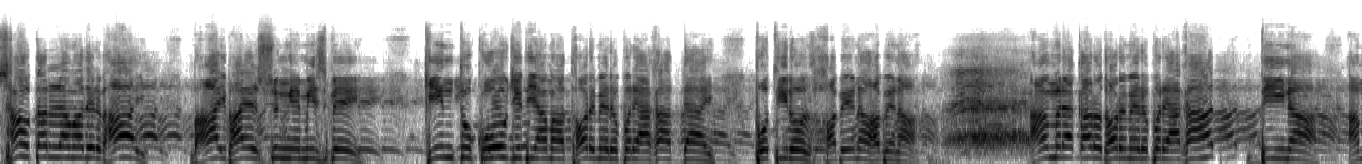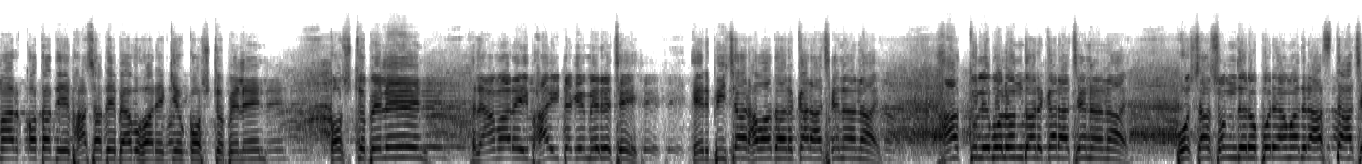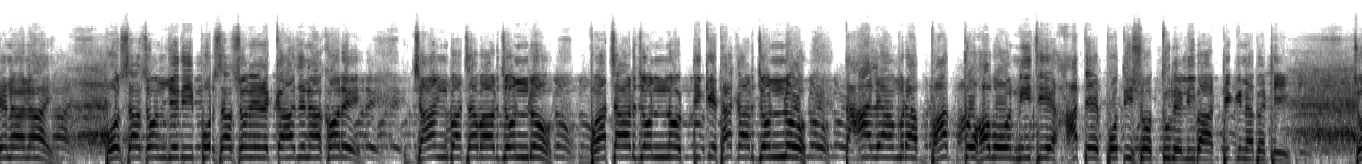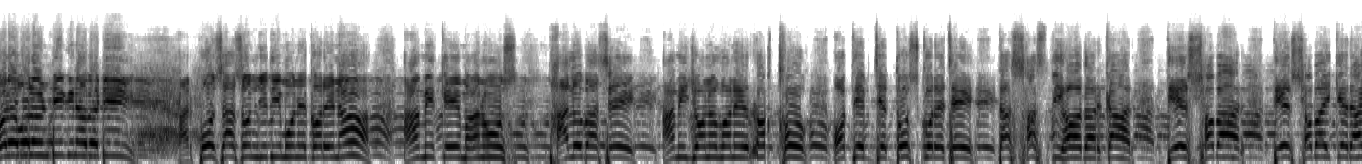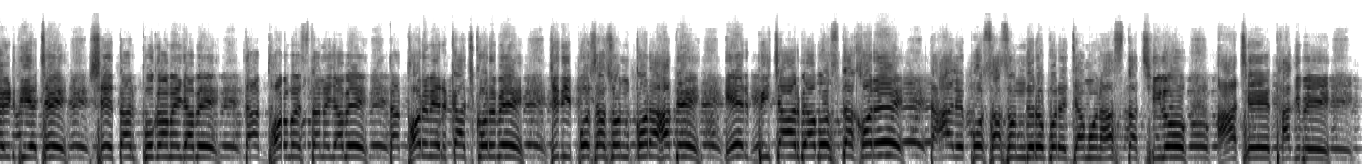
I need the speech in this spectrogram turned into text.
সাঁওতালরা আমাদের ভাই ভাই ভাইয়ের সঙ্গে মিশবে। কিন্তু কেউ যদি আমার ধর্মের উপরে আঘাত দেয়, প্রতিরোধ হবে না হবে না। আমরা কারও ধর্মের উপরে আঘাত দিই না। আমার কথা কথাতে ভাষাতে ব্যবহারে কেউ কষ্ট পেলেন? কষ্ট পেলেন? তাহলে আমার এই ভাইটাকে মেরেছে। এর বিচার হওয়া দরকার আছে না নাই? হাত তুলে বলুন, দরকার আছে না নাই? প্রশাসনদের ওপরে আমাদের আস্থা আছে না নাই? প্রশাসন যদি প্রশাসনের কাজ না করে, যান বাঁচাবার জন্য, বাঁচার জন্য, টিকে থাকার জন্য, তাহলে আমরা বাধ্য হব নিজে হাতে প্রতিশোধ তুলে লিবা ঠিক না বেটি জোরে বলুন, ঠিক না বেটি? আর প্রশাসন যদি মনে করে না, আমি কে মানুষ ভালোবাসে, আমি জনগণের রক্ষক, অতএব যে দোষ করেছে, তার শাস্তি হওয়া দরকার। দেশ সবার, দেশ সবাইকে রাইট দিয়েছে, সে তার প্রোগ্রামে যাবে, তার ধর্মস্থানে যাবে, তার ধর্মের কাজ করবে। যদি প্রশাসন করা হাতে এর বিচার ব্যবস্থা করে, তাহলে প্রশাসনদের উপরে যেমন আস্থা ছিল, আছে, থাকবে।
